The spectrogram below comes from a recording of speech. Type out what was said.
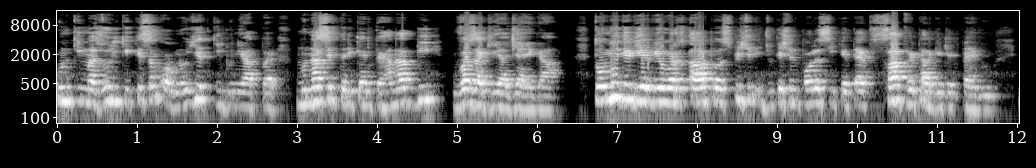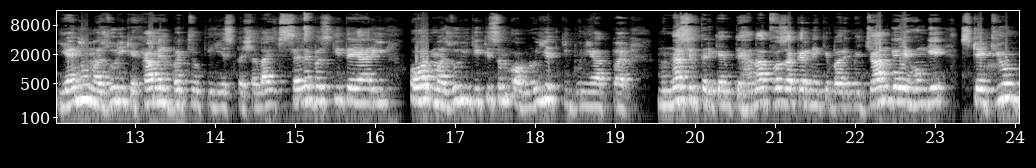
ان کی مزدوری کی قسم اور نوعیت کی بنیاد پر مناسب طریقہ امتحانات بھی وضع کیا جائے گا۔ تو امید ہے ڈیئر ویورز آپ اسپیشل ایجوکیشن پالیسی کے تحت ساتویں ٹارگیٹڈ پہلو یعنی مزدوری کے حامل بچوں کے لیے اسپیشلائزڈ سیلیبس کی تیاری اور مزدوری کی قسم اور نوعیت کی بنیاد پر مناسب طریقہ امتحانات وضع کرنے کے بارے میں جان گئے ہوں گے۔ ٹیون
